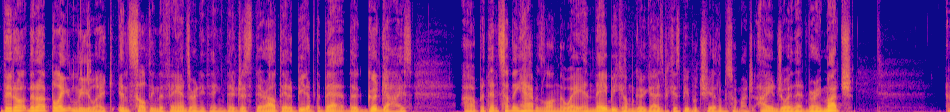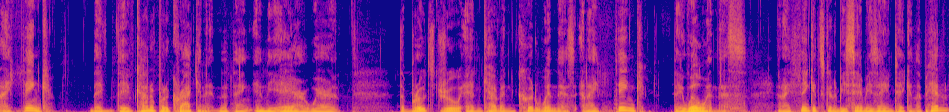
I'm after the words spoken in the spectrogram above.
they don't they're not blatantly like insulting the fans or anything. They're just they're out there to beat up the bad the good guys. Uh, but then something happens along the way, and they become good guys because people cheer them so much. I enjoy that very much, and I think they've they've kind of put a crack in it, the thing in the air where the Brutes, Drew and Kevin could win this, and I think they will win this, and I think it's going to be Sami Zayn taking the pin.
